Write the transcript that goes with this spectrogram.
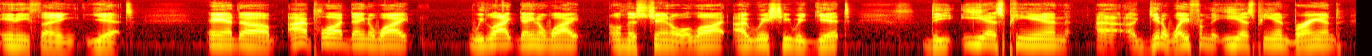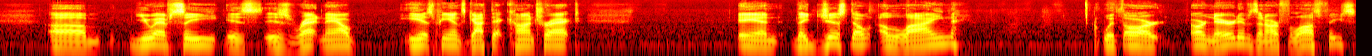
anything yet. And uh, I applaud Dana White. We like Dana White on this channel a lot. I wish he would get the ESPN, uh, uh, get away from the ESPN brand. Um, UFC is is right now. ESPN's got that contract, and they just don't align with our our narratives and our philosophies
